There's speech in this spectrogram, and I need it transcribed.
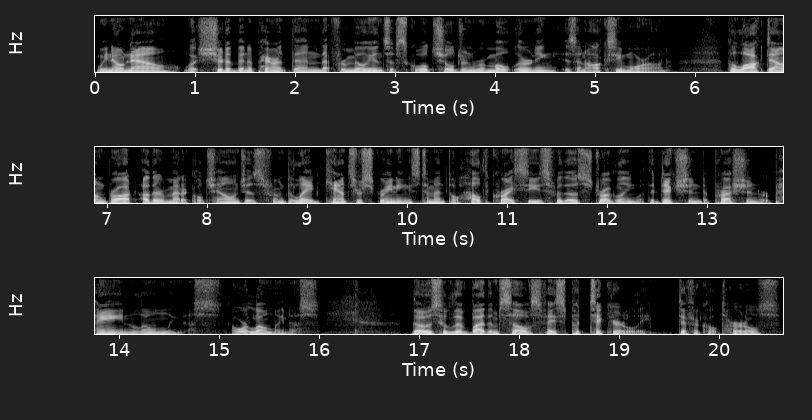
We know now, what should have been apparent then, that for millions of school children, remote learning is an oxymoron. The lockdown brought other medical challenges, from delayed cancer screenings to mental health crises for those struggling with addiction, depression, or pain, loneliness, or loneliness. Those who live by themselves face particularly difficult hurdles.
